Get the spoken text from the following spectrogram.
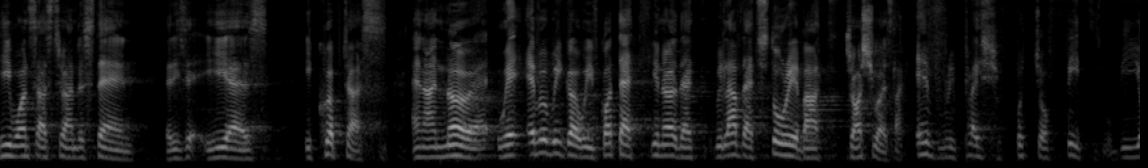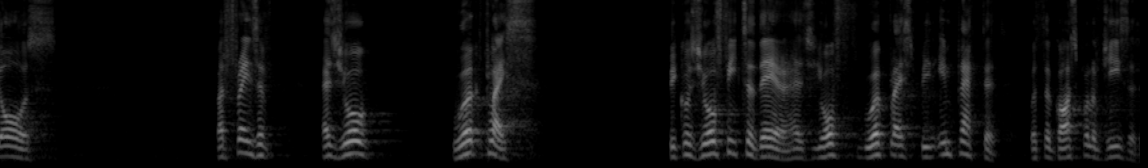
He wants us to understand that He has equipped us. And I know wherever we go, we've got that, you know, that we love that story about Joshua. It's like every place you put your feet will be yours. But, friends, has your workplace, because your feet are there, has your workplace been impacted with the gospel of Jesus?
